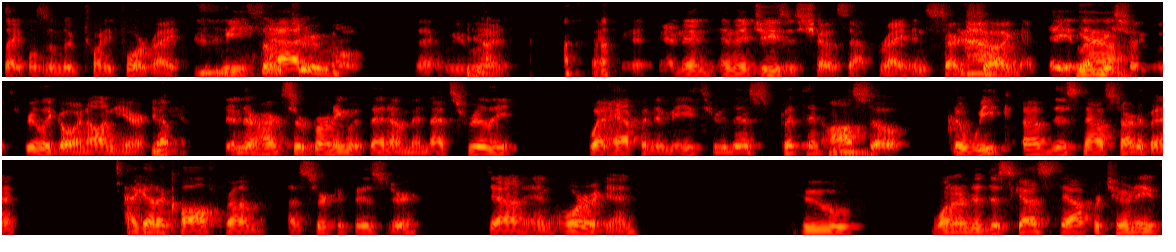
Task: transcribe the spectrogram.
disciples in Luke 24, right? We So had true. hope that we Yeah. would. and then and then Jesus shows up, right? And starts Yeah. showing them, hey, let Yeah. me show you what's really going on here. Yep. Then their hearts are burning with venom. And that's really what happened to me through this. But then Hmm. also the week of this Now Start event, I got a call from a circuit visitor down in Oregon who wanted to discuss the opportunity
